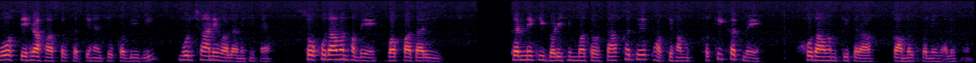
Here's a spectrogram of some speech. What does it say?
वो सेहरा हासिल करते हैं जो कभी भी मुरझाने वाला नहीं है। सो खुदावंद हमें वफादारी करने की बड़ी हिम्मत और ताकत दे ताकि हम हकीकत में खुदावन की तरह कामल करने वाले हों।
